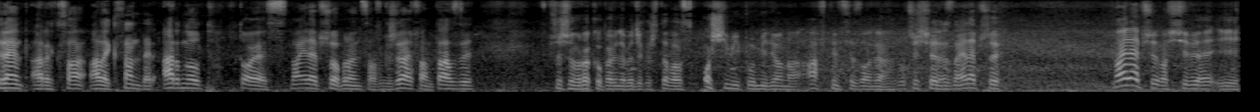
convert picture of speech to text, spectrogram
Trent Alexander Arnold. To jest najlepszy obrońca w grze, fantazy. W przyszłym roku pewnie będzie kosztował z 8,5 miliona, a w tym sezonie oczywiście jeden z najlepszych. Najlepszy właściwie i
